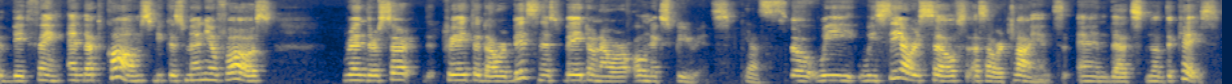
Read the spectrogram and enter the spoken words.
a big thing. And that comes because many of us render created our business based on our own experience. Yes. So we we see ourselves as our clients, and that's not the case.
